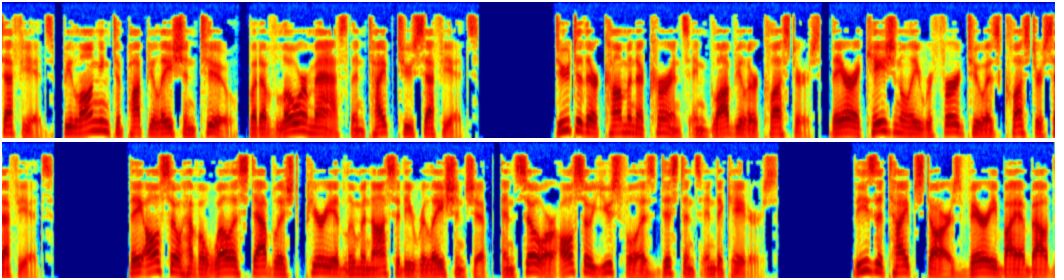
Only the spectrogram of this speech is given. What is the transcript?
Cepheids, belonging to population II, but of lower mass than Type II Cepheids. Due to their common occurrence in globular clusters, they are occasionally referred to as cluster Cepheids. They also have a well-established period luminosity relationship, and so are also useful as distance indicators. These A-type stars vary by about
